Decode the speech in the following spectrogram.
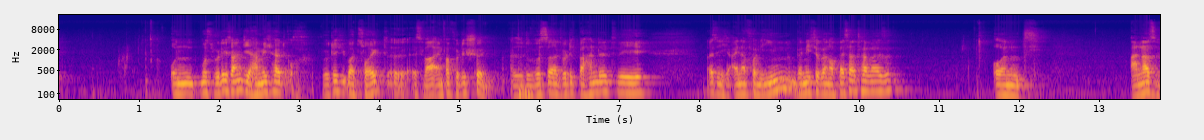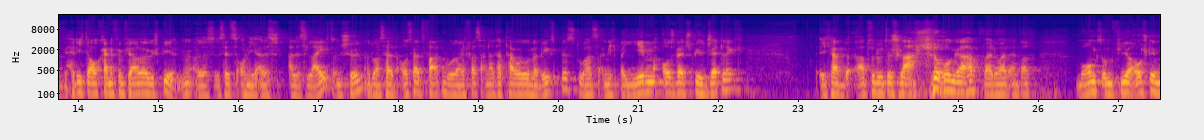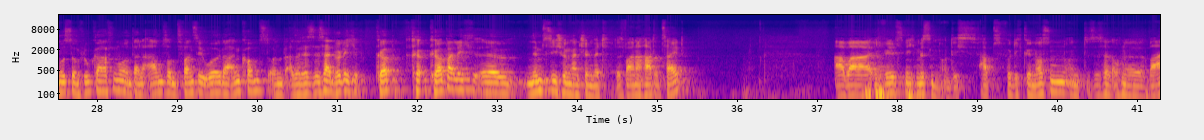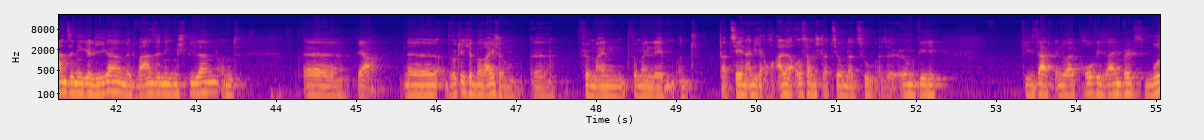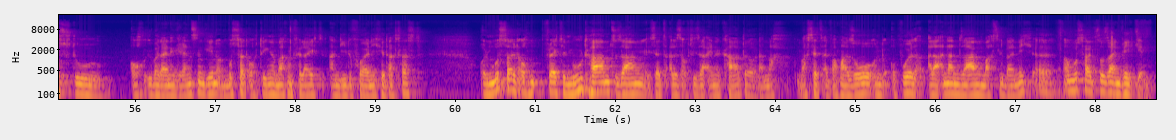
und muss wirklich sagen, die haben mich halt auch wirklich überzeugt. Äh, es war einfach wirklich schön. Also du wirst da halt wirklich behandelt wie, weiß nicht, einer von ihnen, wenn nicht sogar noch besser teilweise. Und anders hätte ich da auch keine fünf Jahre gespielt. Ne? Also es ist jetzt auch nicht alles, alles leicht und schön. Du hast halt Auswärtsfahrten, wo du halt fast anderthalb Tage unterwegs bist. Du hast eigentlich bei jedem Auswärtsspiel Jetlag. Ich habe absolute Schlafstörungen gehabt, weil du halt einfach morgens um vier aufstehen musst zum Flughafen und dann abends um 20 Uhr da ankommst. Und also das ist halt wirklich körp körperlich äh, nimmst du schon ganz schön mit. Das war eine harte Zeit. Aber ich will es nicht missen und ich habe es wirklich genossen und es ist halt auch eine wahnsinnige Liga mit wahnsinnigen Spielern und äh, ja, eine wirkliche Bereicherung äh, für, mein, für mein Leben. Und da zählen eigentlich auch alle Auslandsstationen dazu. Also irgendwie, wie gesagt, wenn du halt Profi sein willst, musst du auch über deine Grenzen gehen und musst halt auch Dinge machen, vielleicht an die du vorher nicht gedacht hast. Und musst halt auch vielleicht den Mut haben zu sagen, ich setze alles auf diese eine Karte oder mach, mach's jetzt einfach mal so. Und obwohl alle anderen sagen, mach's lieber nicht, äh, man muss halt so seinen Weg gehen.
